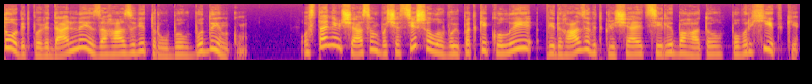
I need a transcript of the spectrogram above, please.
хто відповідальний за газові труби в будинку. Останнім часом почастішали випадки, коли від газу відключають цілі багатоповерхівки.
